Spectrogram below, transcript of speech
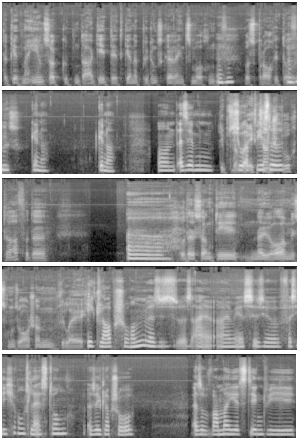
Da geht man hin und sagt, guten Tag, ich hätte gerne eine Bildungskarenz machen. Mhm. Was brauche ich da alles? Genau. Genau. Und also Gibt es einen. Rechtsanspruch drauf? Oder, Äh, oder sagen die, naja, müssen wir uns anschauen, vielleicht. ich glaube schon, weil es ist, das AMS ist ja Versicherungsleistung. Also ich glaube schon. Also wenn man jetzt irgendwie,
